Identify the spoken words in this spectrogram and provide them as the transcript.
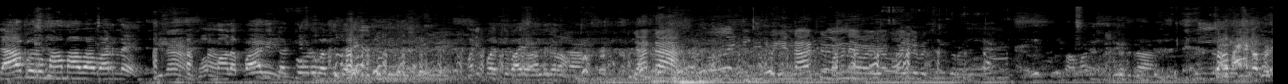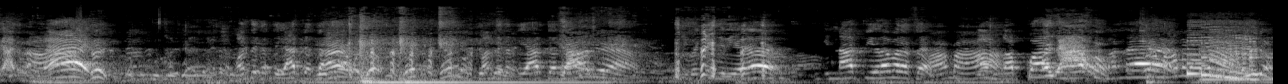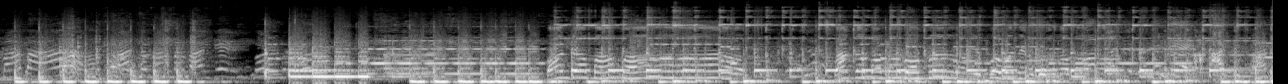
டாபர் மாமாவா வரல? உம்மால பாடி கட்டோடு வந்து மணி பார்த்து வாய ஏண்டா? என் நாட்டு மண்ணை கையில வச்சிருக்கிறேன் ஏய், இந்நாட்டு இளவரசர் அப்பா மாமா வாங்க மாமா. வாங்க மாமா மாமா பொம்மை. எப்ப வந்தீங்க மாமா? நான்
